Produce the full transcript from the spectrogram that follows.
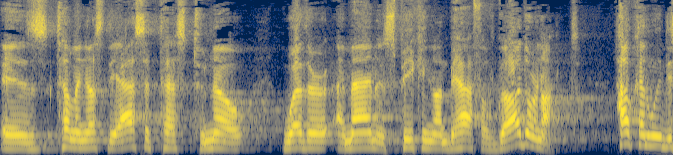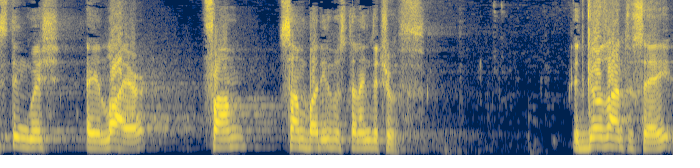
is telling us the acid test to know whether a man is speaking on behalf of God or not. How can we distinguish a liar from somebody who's telling the truth? It goes on to say,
